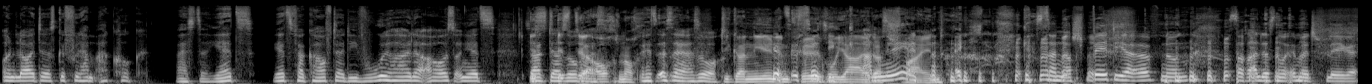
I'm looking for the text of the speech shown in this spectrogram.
und Leute das Gefühl haben, ah, guck, weißt du, jetzt, jetzt verkauft er die Wohlheide aus und jetzt sagt Ist- er ist sowas. er auch noch Jetzt ist er ja so. Die Garnelen im Jetzt ist Grill Royal, das. Schwein. Echt. Gestern noch spät die Eröffnung. Ist doch alles nur Imagepflege.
